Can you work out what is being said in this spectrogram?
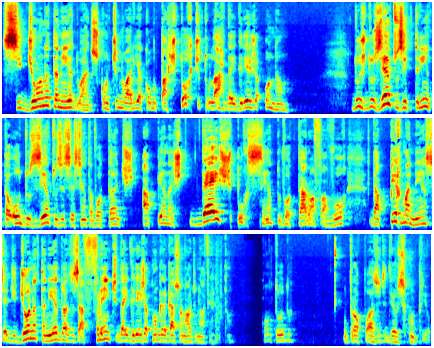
se Jonathan Edwards continuaria como pastor titular da igreja ou não. Dos 230 ou 260 votantes, apenas 10% votaram a favor da permanência de Jonathan Edwards à frente da Igreja Congregacional de Northampton. Contudo, o propósito de Deus se cumpriu,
